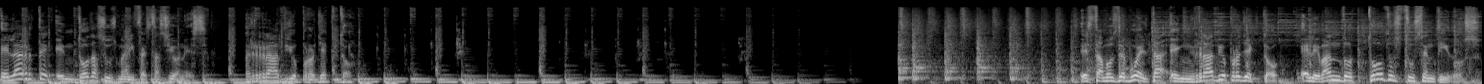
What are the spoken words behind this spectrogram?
El arte en todas sus manifestaciones. Radio Proyecto. Estamos de vuelta en Radio Proyecto, elevando todos tus sentidos.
